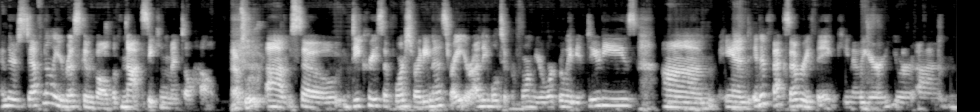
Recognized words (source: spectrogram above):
and there's definitely risk involved with not seeking mental health. Absolutely. Um, so decrease of force readiness, right? You're unable to perform your work related duties, um, and it affects everything. You know, your your um,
